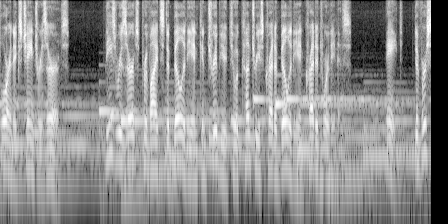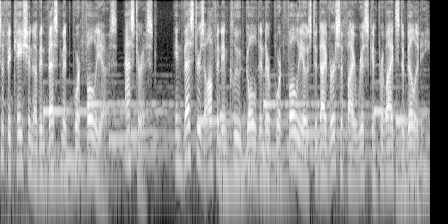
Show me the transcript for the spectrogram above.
foreign exchange reserves. These reserves provide stability and contribute to a country's credibility and creditworthiness. 8. Diversification of investment portfolios. Asterisk. Investors often include gold in their portfolios to diversify risk and provide stability.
